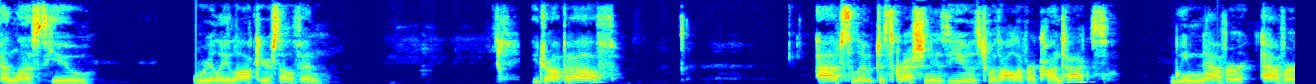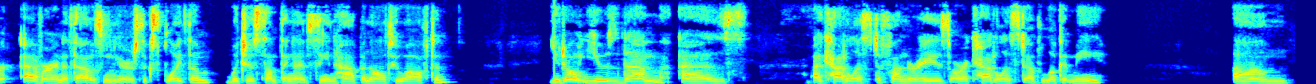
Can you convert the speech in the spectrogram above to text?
unless you really lock yourself in. You drop it off. Absolute discretion is used with all of our contacts. We never, ever, ever in a thousand years exploit them, which is something I've seen happen all too often. You don't use them as a catalyst to fundraise or a catalyst of look at me. Um,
